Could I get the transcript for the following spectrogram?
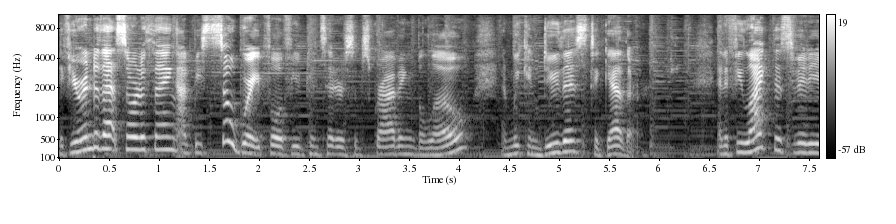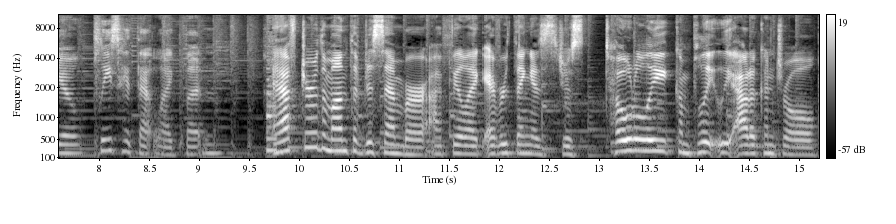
If you're into that sort of thing, I'd be so grateful if you'd consider subscribing below and we can do this together. And if you like this video, please hit that like button. After the month of December, I feel like everything is just totally, completely out of control,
